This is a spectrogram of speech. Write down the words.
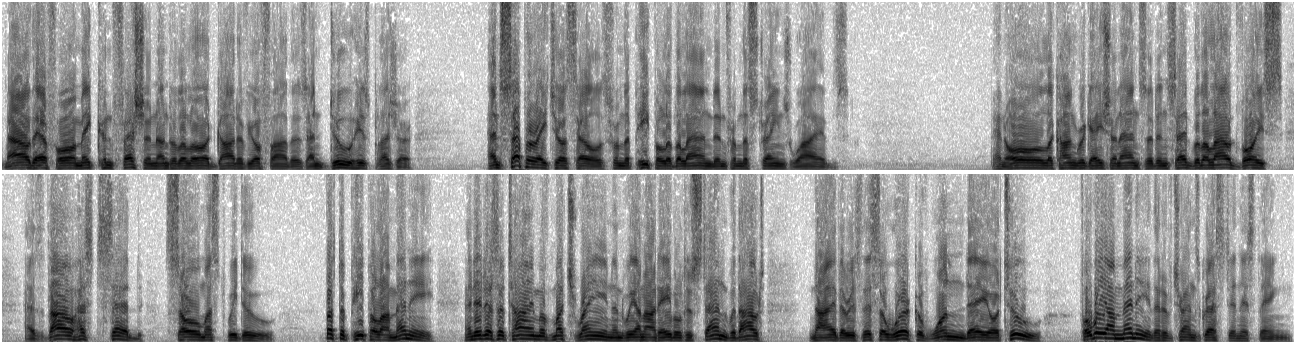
Now therefore make confession unto the Lord God of your fathers, and do his pleasure, and separate yourselves from the people of the land and from the strange wives. Then all the congregation answered and said with a loud voice, As thou hast said, so must we do. But the people are many, and it is a time of much rain, and we are not able to stand without, neither is this a work of one day or two. For we are many that have transgressed in this thing.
